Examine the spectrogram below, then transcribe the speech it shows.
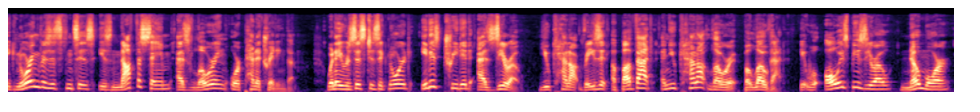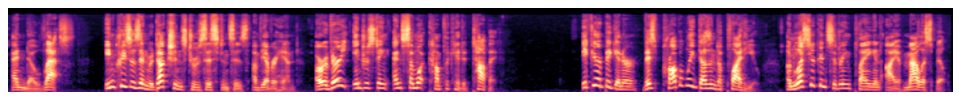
Ignoring resistances is not the same as lowering or penetrating them. When a resist is ignored, it is treated as zero. You cannot raise it above that, and you cannot lower it below that. It will always be zero, no more, and no less. Increases and reductions to resistances, on the other hand, are a very interesting and somewhat complicated topic. If you're a beginner, this probably doesn't apply to you, unless you're considering playing an Eye of Malice build.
